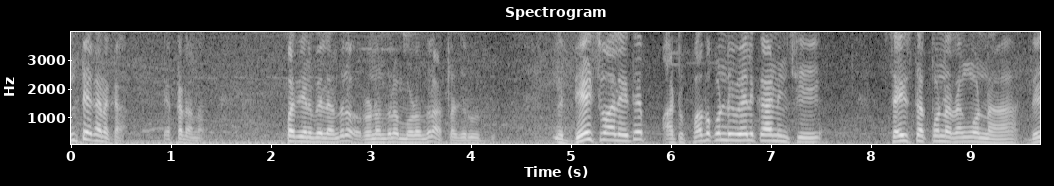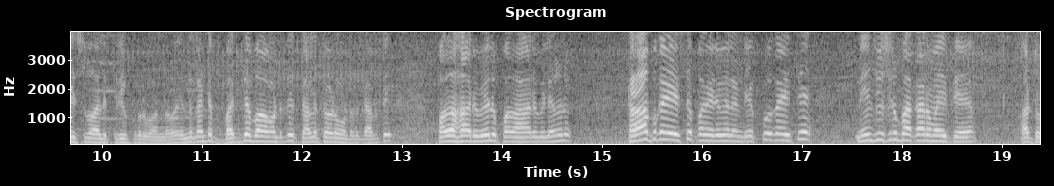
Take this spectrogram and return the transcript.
ఉంటే కనుక ఎక్కడన్నా పదిహేను వేలు అందులో రెండు వందలు మూడు వందలు అట్లా జరుగుద్ది. దేశవాళి అయితే అటు పదకొండు వేలు కానించి సైజు తక్కువ ఉన్న రంగు ఉన్న దేశవాళి త్రీ ఫోర్ వన్ ఎందుకంటే బద్దె బాగుంటుంది తెల్లతోడ ఉంటుంది కాబట్టి పదహారు వేలు పదహారు వేలు ఎందుకు? టాప్గా వేస్తే పదిహేడు వేలు అండి. ఎక్కువగా అయితే నేను చూసిన ప్రకారం అయితే అటు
